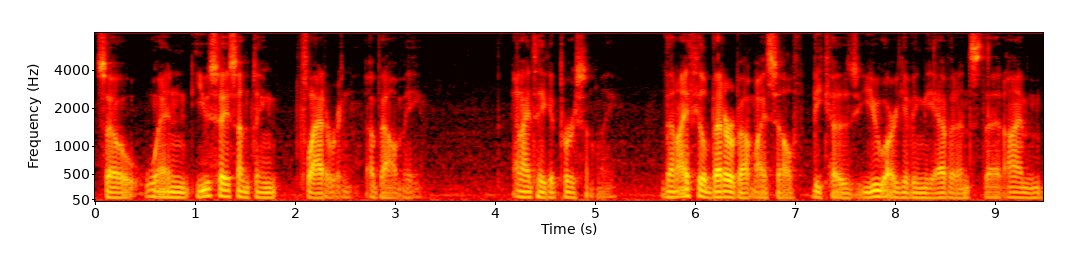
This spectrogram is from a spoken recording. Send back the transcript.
So when you say something flattering about me and I take it personally, then I feel better about myself because you are giving me evidence that I'm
